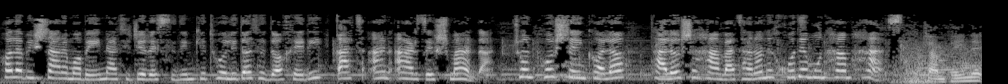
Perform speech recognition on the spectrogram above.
حالا بیشتر ما به این نتیجه رسیدیم که تولیدات داخلی قطعا ارزشمندن چون پشت این کالا تلاش هموطنان خودمون هم هست. کمپین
